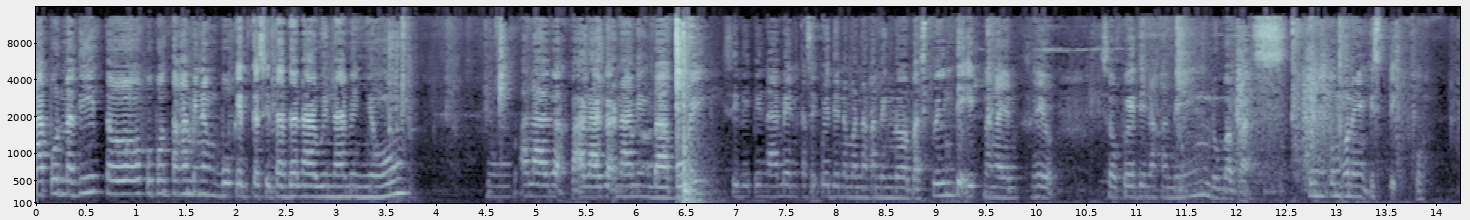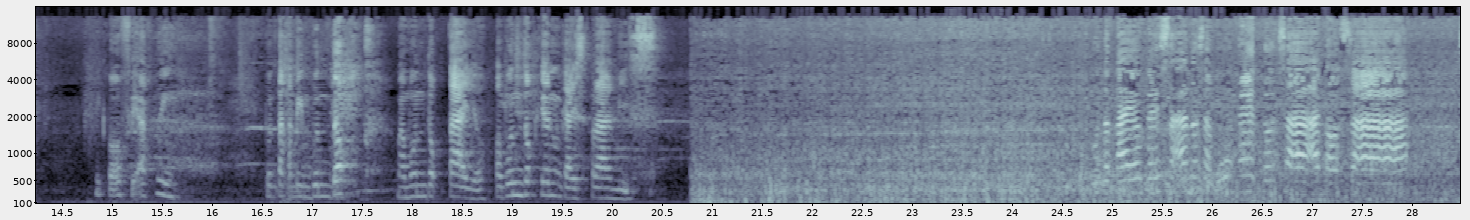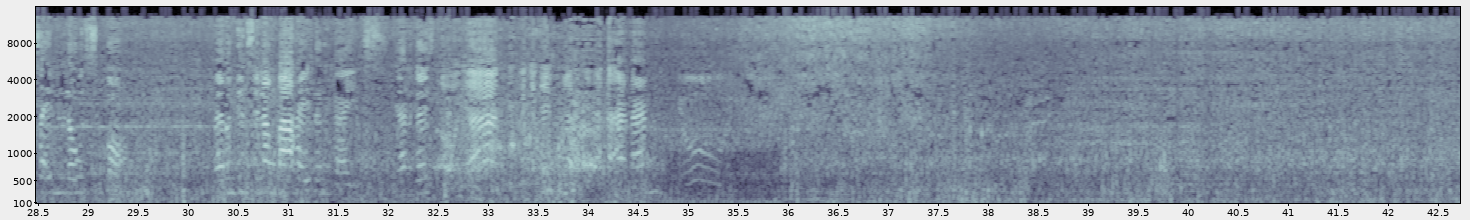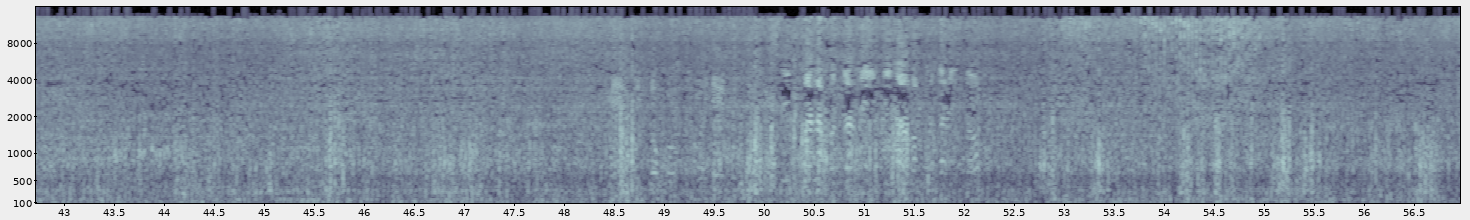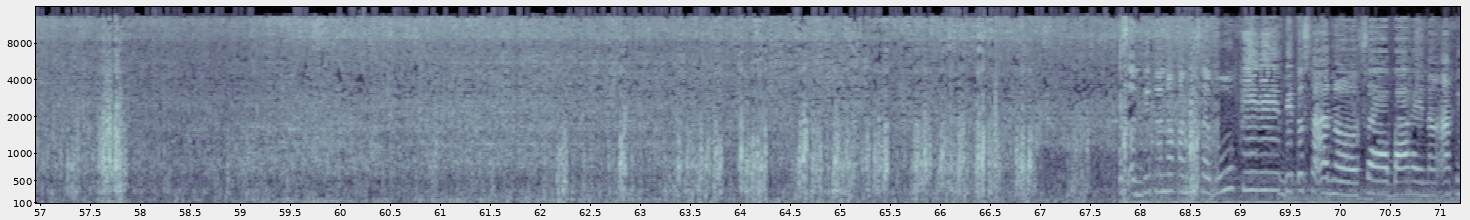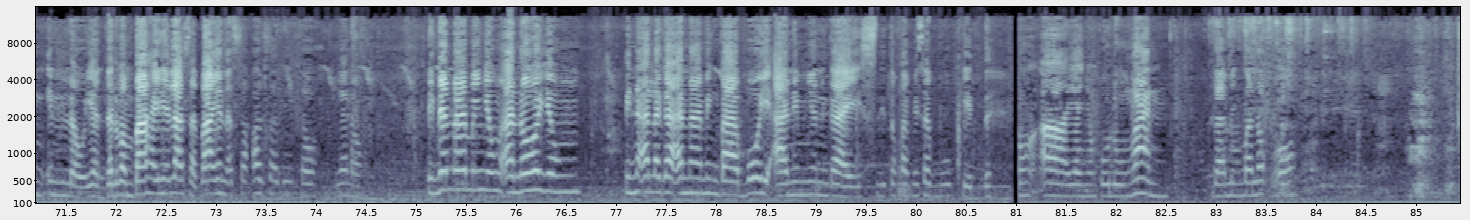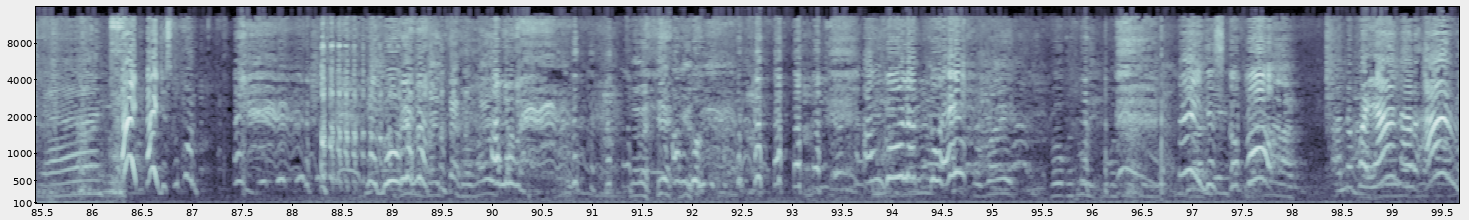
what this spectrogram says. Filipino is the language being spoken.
hapon na dito. Pupunta kami ng bukid kasi dadalawin namin yung yung alaga, paalaga naming baboy. Silipin namin kasi pwede naman na kaming lumabas. 28 na ngayon kayo. So, pwede na kaming lumabas. Kunin ko muna yung stick ko. May coffee ako eh. Punta kaming bundok. Mamundok tayo. Pabundok yun guys, promise. Punta tayo guys sa ano sa bukid, doon sa ano sa sa in-laws ko. Meron din silang bahay doon guys. Yan guys, oh yan. Dito niya guys meron din nadaanan. Yun. Safe pala pag ano, hindi hawak na ganito. Guys, andito na kami sa bukid, dito sa ano, sa bahay ng aking in-law. Yan, dalawang bahay nila sa bayan at sa kalsa dito. Yan oh. Tingnan namin yung ano, yung pinaalagaan naming baboy. Anim yun guys. Dito kami sa bukid. Yung, ah, yan yung kulungan. Daming manok oh. Yan. Ay! Ay! Diyos ko po! Nagulat na. Ano? Ang gulat. Ang gulat ko eh. Ay, Diyos ko po! Ano ba yan? Ar-ar!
